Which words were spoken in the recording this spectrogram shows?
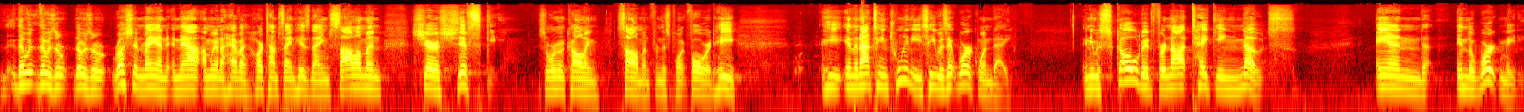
There was, there, was a, there was a Russian man, and now I'm going to have a hard time saying his name, Solomon Shereshevsky. So we're going to call him Solomon from this point forward. He, he, in the 1920s, he was at work one day and he was scolded for not taking notes. And in the work meeting,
